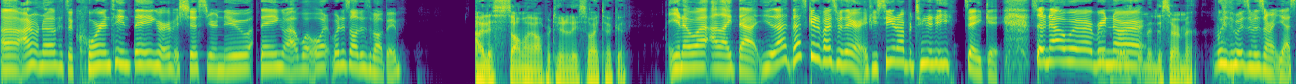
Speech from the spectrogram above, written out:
Uh, I don't know if it's a quarantine thing or if it's just your new thing. Uh, what, what, what is all this about, babe? I just saw my opportunity, so I took it. You know what? I like that. Yeah, that that's good advice for there. If you see an opportunity, take it. So now we're reading With our wisdom and discernment. with wisdom is art. Yes.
